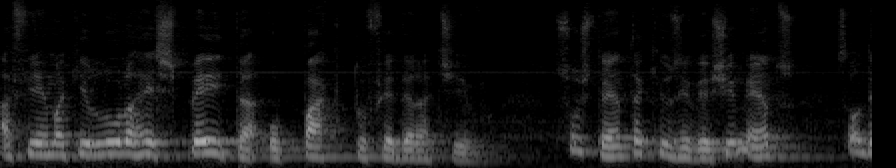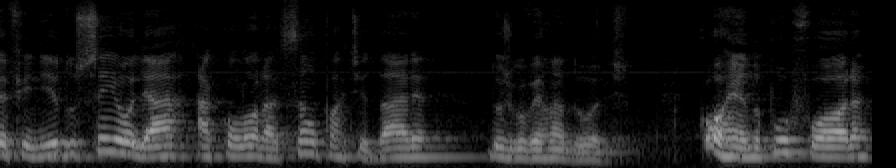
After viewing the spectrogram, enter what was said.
afirma que Lula respeita o pacto federativo. Sustenta que os investimentos são definidos sem olhar a coloração partidária dos governadores. Correndo por fora,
